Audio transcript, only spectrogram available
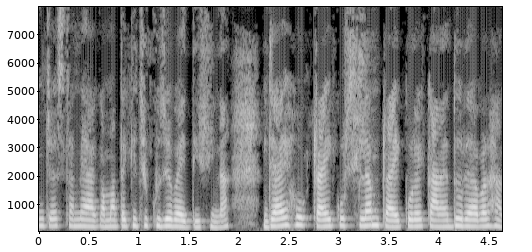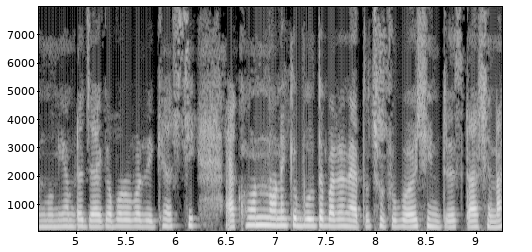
ইন্টারেস্ট আমি আগামাতে কিছু খুঁজে পাইতেছি না। যাই হোক ট্রাই করছিলাম ট্রাই করে কানে ধরে আবার হারমোনিয়ামটা জায়গা বরাবর রেখে আসছি। এখন অনেকে বলতে পারেন এত ছোট বয়স ইন্টারেস্ট আসে না।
